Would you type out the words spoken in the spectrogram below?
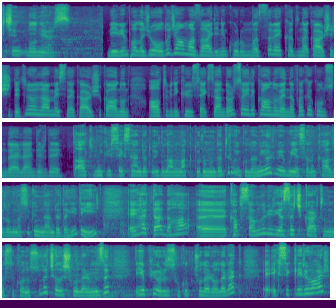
için bulunuyoruz. Nevin Palacıoğlu Canvaz ailenin korunması ve kadına karşı şiddetin önlenmesine karşı kanun 6284 sayılı kanun ve nafaka konusunu değerlendirdi. 6284 uygulanmak durumundadır, uygulanıyor ve bu yasanın kaldırılması gündemde dahi değil. E, hatta daha e, kapsamlı bir yasa çıkartılması konusunda çalışmalarımızı yapıyoruz hukukçular olarak. E, eksikleri var,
